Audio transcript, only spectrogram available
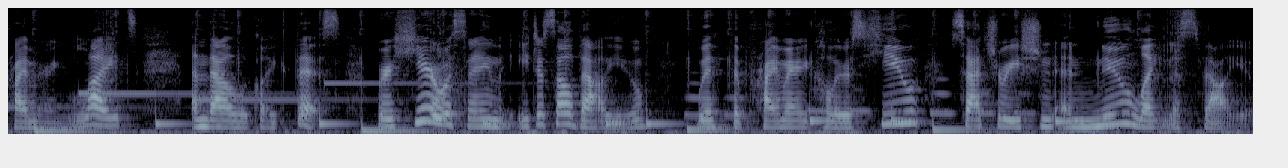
primary lights, and that'll look like this, where here we're setting the HSL value with the primary colors hue, saturation, and new lightness value.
